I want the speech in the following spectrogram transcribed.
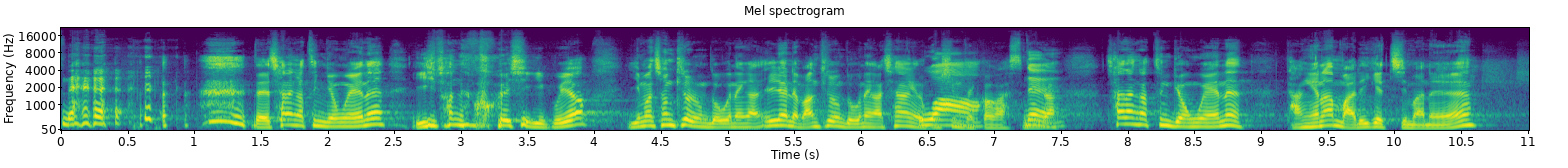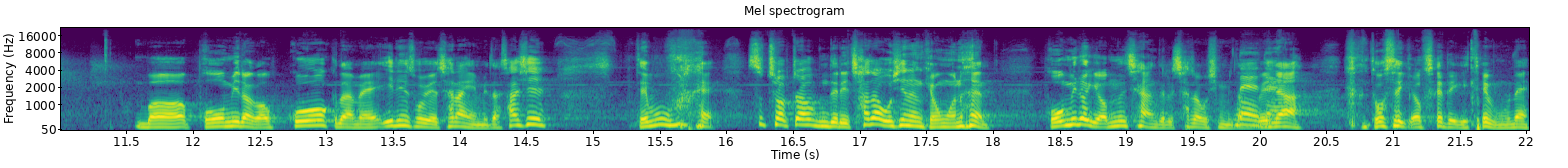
네. 차량 같은 경우에는 23년 9월식이고요. 2만 1000km 정도 운행한 1년에 만 킬로 정도 운행한 차량이라고 우와. 보시면 될 것 같습니다. 네. 차량 같은 경우에는 당연한 말이겠지만은 뭐 보험이라가 없고 그다음에 1인 소유의 차량입니다. 사실 대부분의 수출업자분들이 찾아오시는 경우는 보험 이력이 없는 차량들을 찾아오십니다. 네네. 왜냐? 도색이 없어야 되기 때문에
